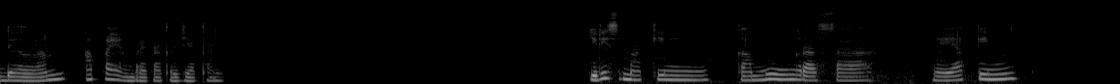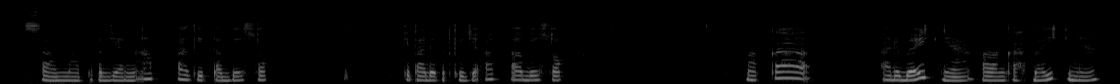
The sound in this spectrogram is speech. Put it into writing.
dalam apa yang mereka kerjakan. Jadi semakin kamu ngerasa gak yakin sama pekerjaan apa kita besok kita dapat kerja apa besok maka ada baiknya, alangkah baiknya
